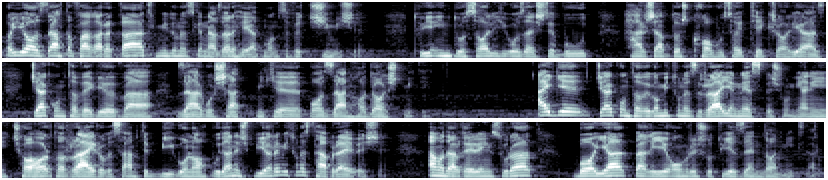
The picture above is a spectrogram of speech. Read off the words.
با 11 تا فقر قتل می‌دونست که نظر هیئت منصفه چی میشه توی این دو سالی که گذشته بود هر شب داشت کابوس های تکراری از جک اونتاوگه و ضرب و شتمی که با زنها داشت می‌دید. اگه جک اونتاوگا می‌تونست رأی نصفشون یعنی چهار تا رأی رو به سمت بیگناه بودنش بیاره می‌تونست تبرئه بشه. اما در غیر این صورت باید بقیه عمرش رو توی زندان میگذرون.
